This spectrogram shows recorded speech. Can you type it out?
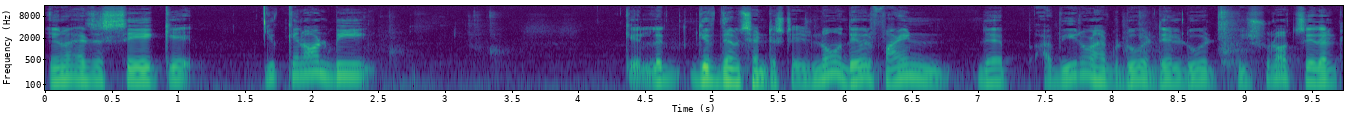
you know, as I say, ke, you cannot be, ke, let, give them center stage. No, they will find their, uh, we don't have to do it, they'll do it. We should not say that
